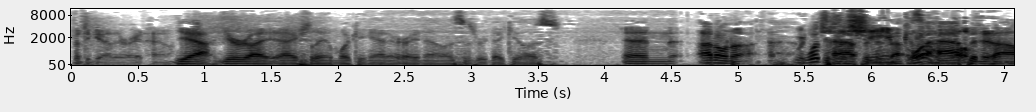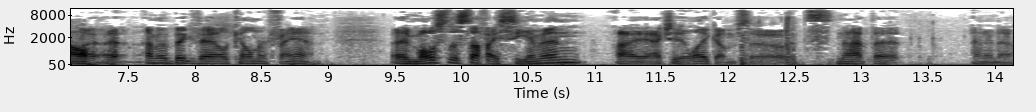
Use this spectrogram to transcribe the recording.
put together right now. Yeah, you're right. Actually, I'm looking at it right now. This is ridiculous. And I don't know Which what's happened. shame What I happened. Val? I, I'm a big Val Kilmer fan, and most of the stuff I see him in, I actually like him. So it's not that I don't know.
